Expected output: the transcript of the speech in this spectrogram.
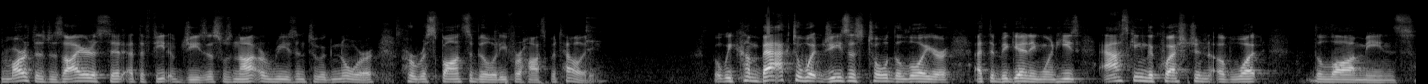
Martha's desire to sit at the feet of Jesus was not a reason to ignore her responsibility for hospitality. But we come back to what Jesus told the lawyer at the beginning when he's asking the question of what the law means.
